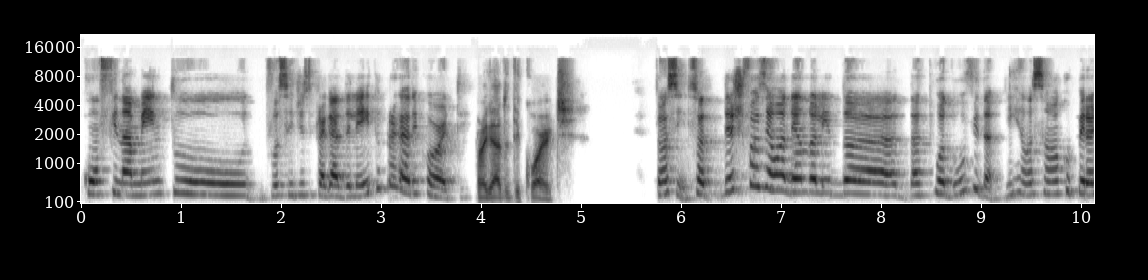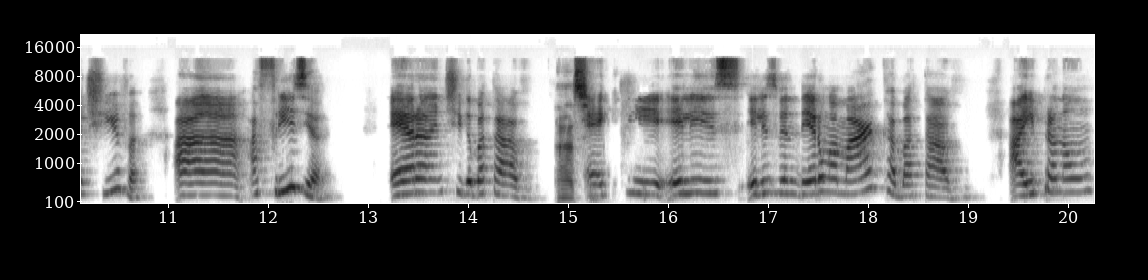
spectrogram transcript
Confinamento, você diz para gado de leite ou para gado de corte? Para gado de corte. Então, assim, só deixa eu fazer um adendo ali da, da tua dúvida em relação à cooperativa. A, a Frísia era a antiga Batavo. Ah, sim. É que eles, eles venderam a marca Batavo. Aí, para não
